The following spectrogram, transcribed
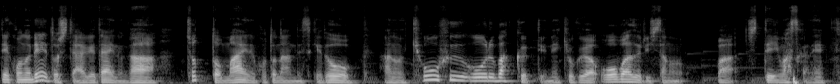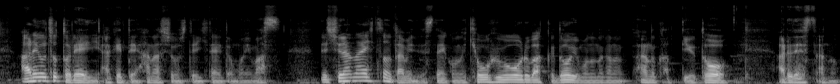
でこの例として挙げたいのがちょっと前のことなんですけどあの強風オールバックっていうね曲が大バズりしたのは知っていますかね？あれをちょっと例に挙げて話をしていきたいと思います。で知らない人のためにですねこの強風オールバックどういうものなのかっていうとあれです。あの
